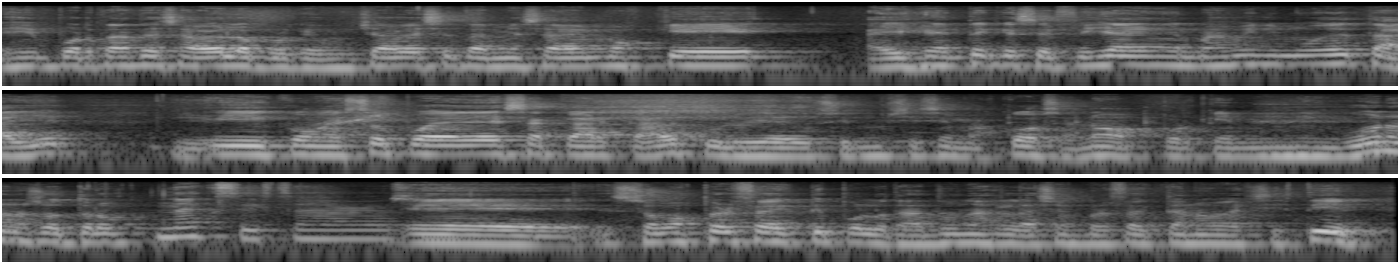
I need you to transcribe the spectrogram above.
es importante saberlo porque muchas veces también sabemos que hay gente que se fija en el más mínimo detalle y con eso puede sacar cálculos y deducir muchísimas cosas. No, porque ninguno de nosotros no existe eh, somos perfectos y por lo tanto una relación perfecta no va a existir.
